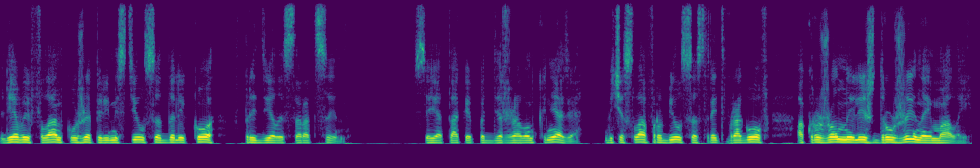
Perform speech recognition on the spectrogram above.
Левый фланг уже переместился далеко в пределы сарацин. Сей атакой поддержал он князя. Вячеслав рубился средь врагов, окруженный лишь дружиной малой.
